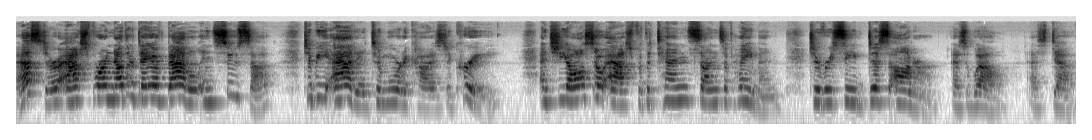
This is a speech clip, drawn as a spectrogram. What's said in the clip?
Esther asked for another day of battle in Susa to be added to Mordecai's decree and she also asked for the ten sons of Haman to receive dishonor as well as death.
